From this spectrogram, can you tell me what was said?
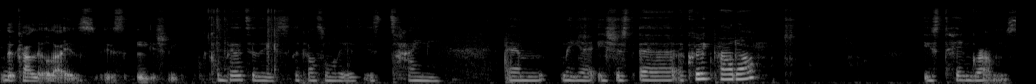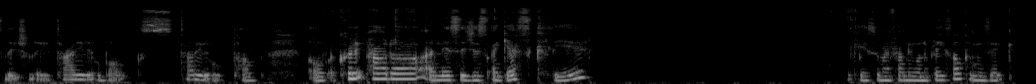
Look how little that is. It's literally compared to this look how small it is it's tiny. Um but yeah it's just uh, acrylic powder it's 10 grams literally. Tiny little box tiny little tub of acrylic powder and this is just i guess clear. Okay so my family want to play soca music.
